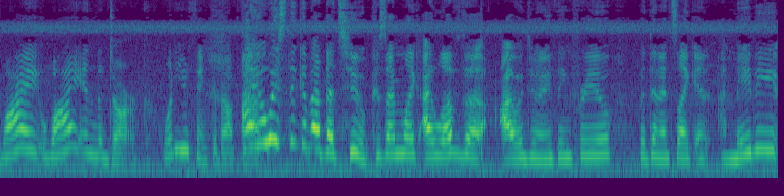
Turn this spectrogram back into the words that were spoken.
why why in the dark? What do you think about that? I always think about that too, cause I'm like, I love the I would do anything for you, but then it's like, and uh, maybe,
